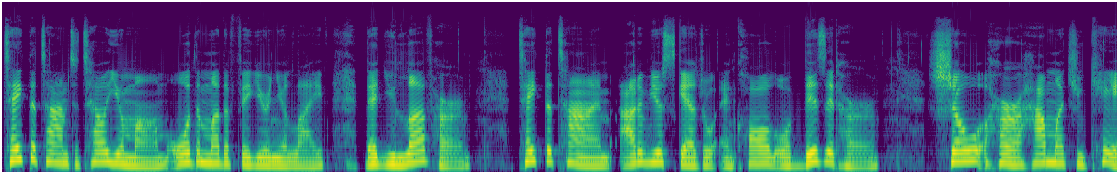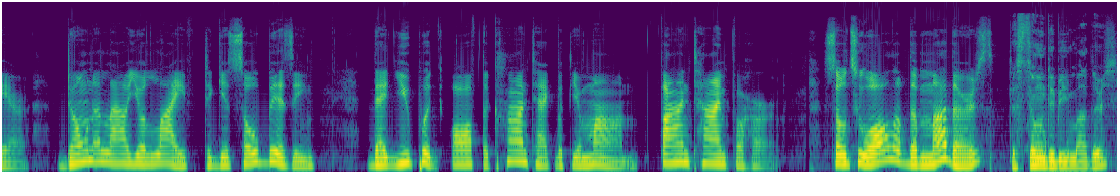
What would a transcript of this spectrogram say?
Take the time to tell your mom or the mother figure in your life that you love her. Take the time out of your schedule and call or visit her. Show her how much you care. Don't allow your life to get so busy that you put off the contact with your mom. Find time for her. So, to all of the mothers, The soon to be mothers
